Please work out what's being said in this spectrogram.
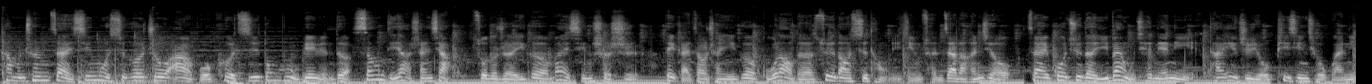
他们称在新墨西哥州阿尔伯克基东。部边缘的桑迪亚山下坐落着一个外星设施，被改造成一个古老的隧道系统，已经存在了很久。在过去的一万五千年里，它一直由 P 星球管理，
